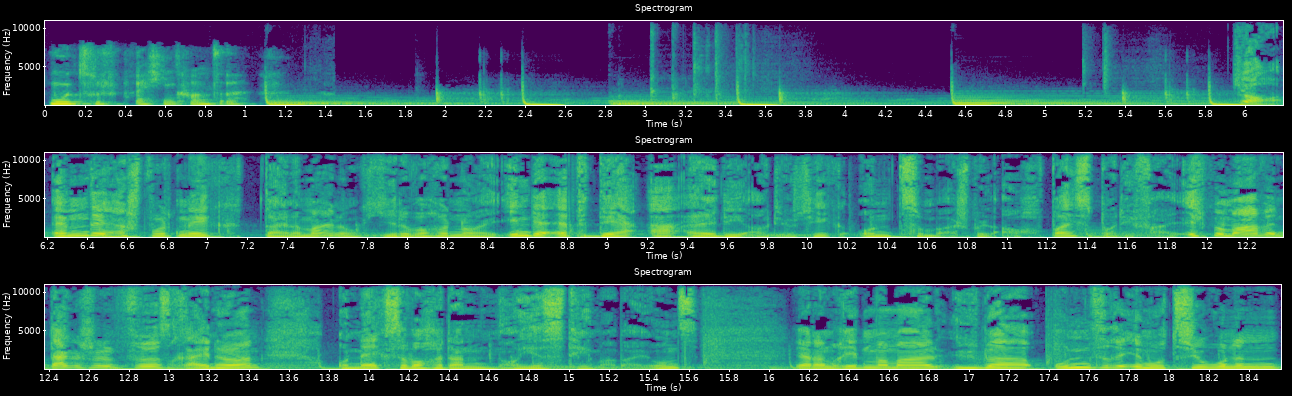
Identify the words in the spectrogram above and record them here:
Mut zusprechen konnte. Ja, MDR Sputnik, deine Meinung, jede Woche neu. In der App der ARD Audiothek und zum Beispiel auch bei Spotify. Ich bin Marvin, Dankeschön fürs Reinhören und nächste Woche dann neues Thema bei uns. Ja, dann reden wir mal über unsere Emotionen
